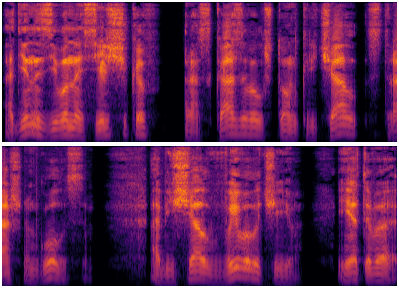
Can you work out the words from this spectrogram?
один из его носильщиков рассказывал, что он кричал страшным голосом, обещал выволочь ее и этого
